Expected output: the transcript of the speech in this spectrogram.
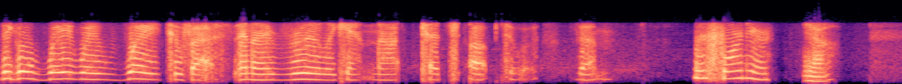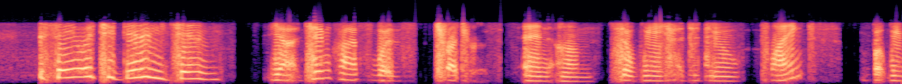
they go way, way, way too fast, and I really can't not catch up to them. Miss Fournier. Yeah. Say what you did in gym. Yeah, gym class was treacherous, and um, so we had to do planks but we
